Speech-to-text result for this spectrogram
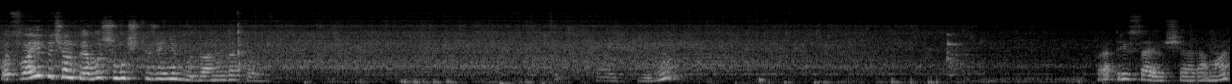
Вот. Свою печенку я больше мучить уже не буду, она готова. Потрясающий аромат.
